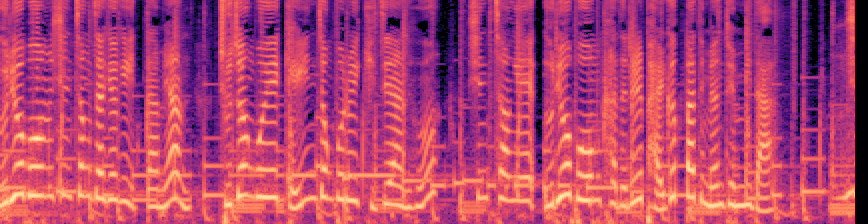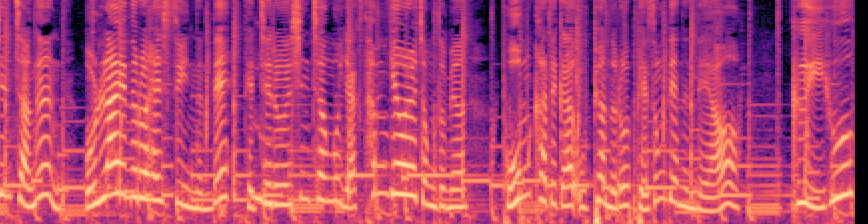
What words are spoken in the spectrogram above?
의료보험 신청 자격이 있다면 주정부의 개인정보를 기재한 후 신청에 의료보험 카드를 발급받으면 됩니다. 신청은 온라인으로 할 수 있는데 대체로 신청 후 약 3개월 정도면 보험카드가 우편으로 배송되는데요. 그 이후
